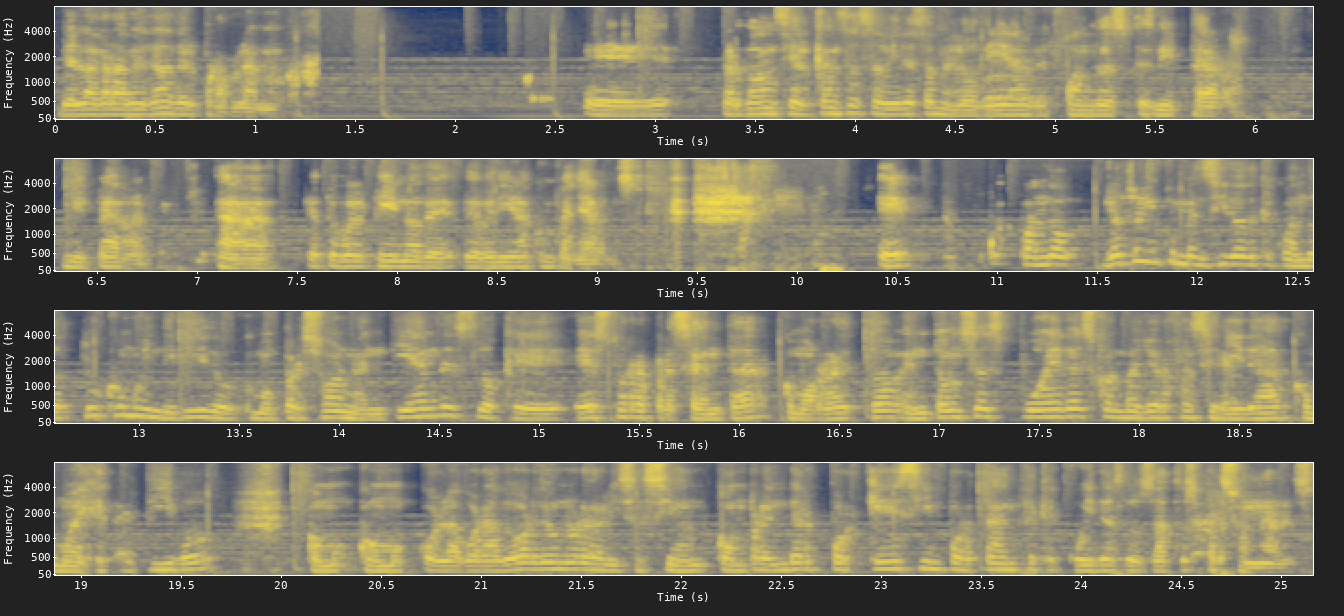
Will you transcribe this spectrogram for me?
de la gravedad del problema. Eh, perdón, si alcanzas a oír esa melodía de fondo, es, es mi perro, mi perra, uh, que tuvo el pino de, de venir a acompañarnos. Eh, cuando yo soy convencido de que cuando tú como individuo, como persona, entiendes lo que esto representa como reto, entonces puedes con mayor facilidad como ejecutivo, como, como colaborador de una organización, comprender por qué es importante que cuides los datos personales.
